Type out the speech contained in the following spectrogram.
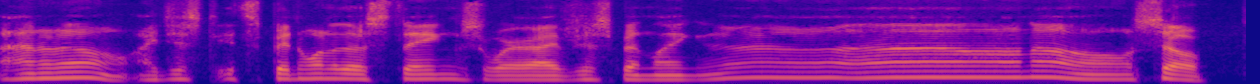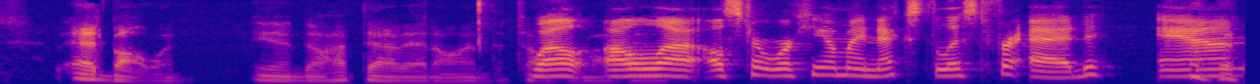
I don't know. I just it's been one of those things where I've just been like, uh, I don't know. So Ed bought one, and I'll have to have Ed on to talk. Well, I'll uh, I'll start working on my next list for Ed, and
